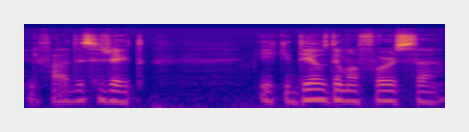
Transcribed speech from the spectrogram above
Ele fala desse jeito. E que Deus deu uma força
